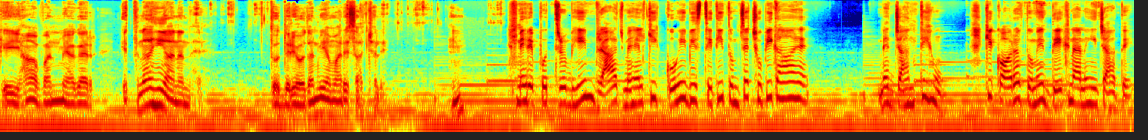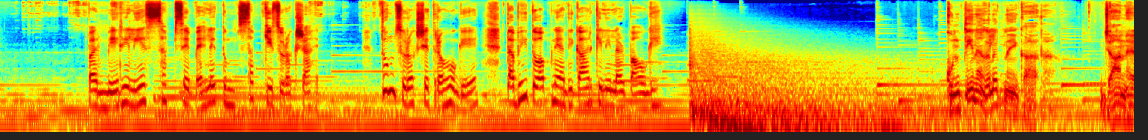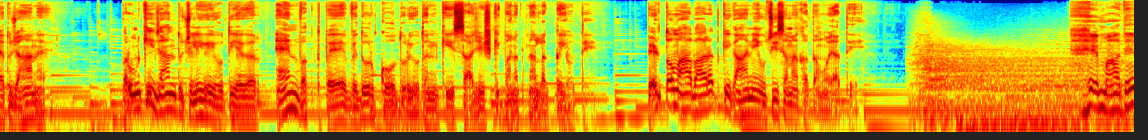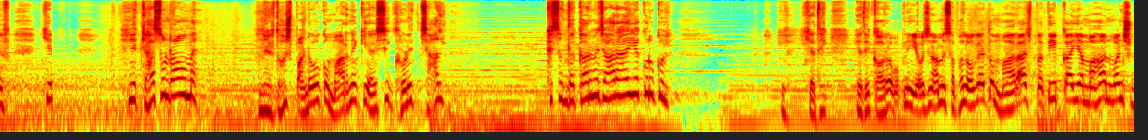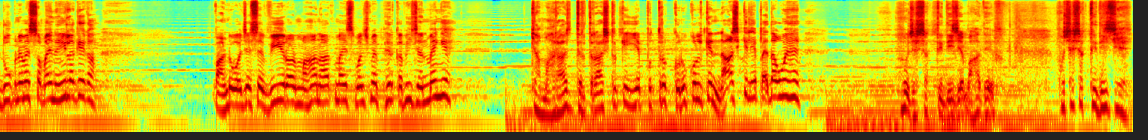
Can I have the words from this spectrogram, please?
कि यहाँ वन में अगर इतना ही आनंद है तो दुर्योधन भी हमारे साथ चले? हुँ? मेरे पुत्र भीम राजमहल की कोई भी स्थिति तुमसे छुपी कहाँ है? मैं जानती हूँ कि कौरव तुम्हें देखना नहीं चाहते। पर मेरे लिए सबसे पहले तुम सबकी सुरक्षा है। तुम सुरक्षित रहोगे तभी तो अपने अधिकार के लिए लड़ पाओगे। कुंती ने गलत नहीं कहा था। जान है तो जहान है पर उनकी जान तो चली गई होती अगर एन वक्त पे विदुर को दुर्योधन की साजिश की भनक न लग गई होती। फिर तो महाभारत की कहानी उसी समय खत्म हो जाती। हे महादेव ये ये क्या सुन रहा हूँ मैं? निर्दोष पांडवों को मारने की ऐसी घृणित चाल किस अंधकार में जा रहा है ये कुरुकुल? यदि यदि कौरव अपनी योजना में सफल हो गए तो महाराज प्रतीप का यह महान वंश डूबने में समय नहीं लगेगा। पांडवों जैसे वीर और महान आत्मा इस वंश में फिर कभी जन्मेंगे? क्या महाराज धृतराष्ट्र के ये पुत्र कुरुकुल के नाश के लिए पैदा हुए हैं? मुझे शक्ति दीजिए, महादेव। मुझे शक्ति दीजिए।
